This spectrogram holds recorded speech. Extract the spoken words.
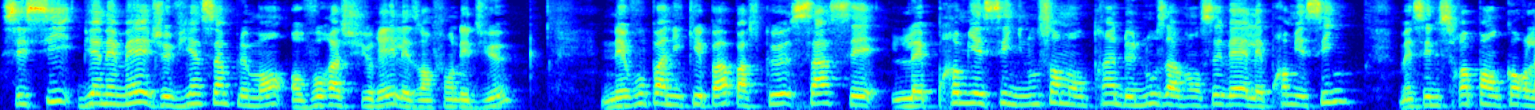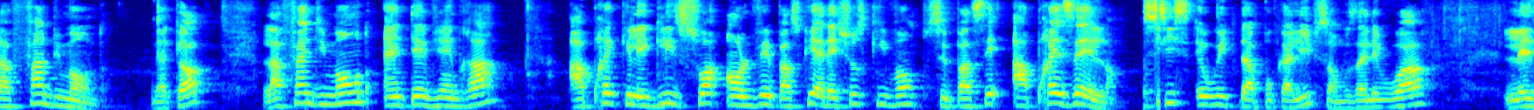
ceci, bien aimé, je viens simplement vous rassurer, les enfants de Dieu, ne vous paniquez pas parce que ça, c'est les premiers signes. Nous sommes en train de nous avancer vers les premiers signes, mais ce ne sera pas encore la fin du monde. D'accord? La fin du monde interviendra après que l'église soit enlevée parce qu'il y a des choses qui vont se passer après elle. 6 et 8 d'Apocalypse, vous allez voir les,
